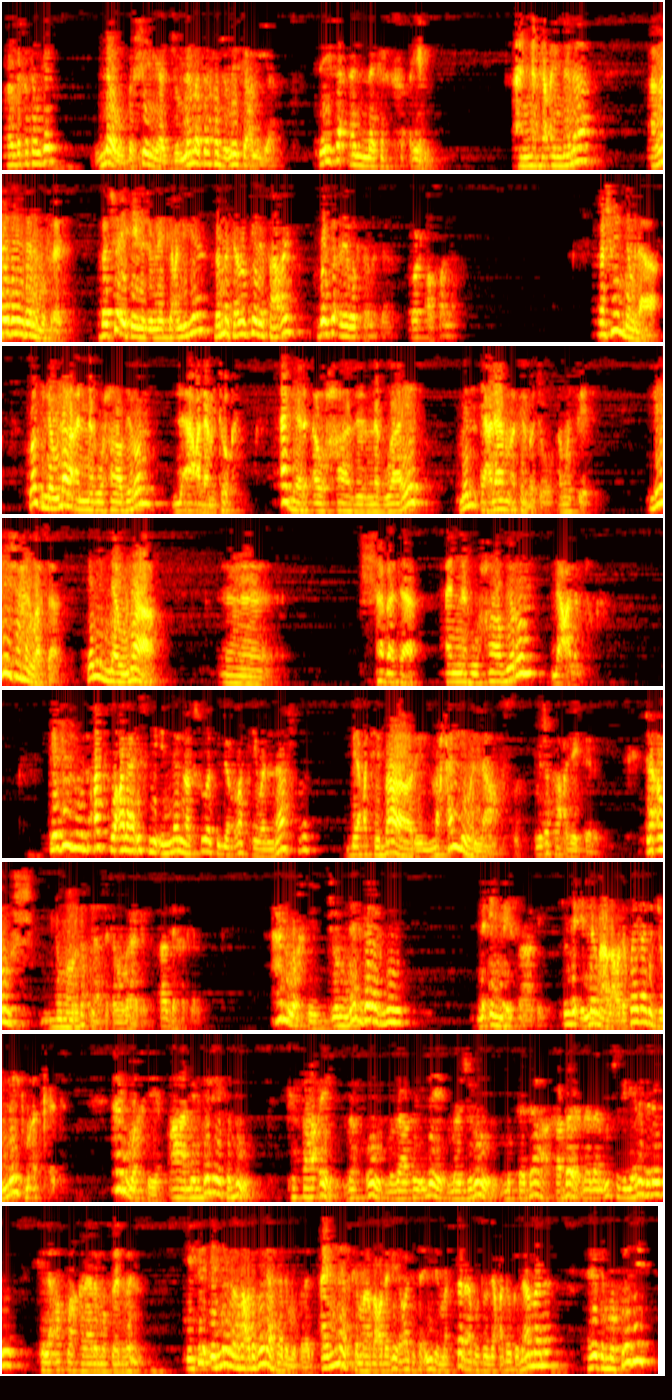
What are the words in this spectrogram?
هذا كتنقل لو بشين الجملة متى جملة فعلية. ليس أنك خائن أنك عندنا أما عندنا مفرد. بشيء كين جملة فعلية لما كانوا كين فاعل بفعل وقت مثلا وقت أصلا. فشين لولا وقت لولا أنه حاضر لأعلمتك. أجر أو حاضر نبوايت من إعلام أكربته أموت فيه ليش هالواسع؟ يعني لولا آه ثبت أنه حاضر لعلمته يجوز العطف على اسم إن المكسورة بالرفع والنصب باعتبار المحل والناصب مش عليك كده جاءوش بمورد خلاصة كما براجل هذا خير هل وقت الجملة درجوا لإن إسرائيل إنما بعد. هذا الجملة مؤكد. هل وقت عامل بلي فدو كفاعل مفعول مضاف إليه مجرور مبتدا خبر هذا مش يعني درجوا كلا أطلق على المفرد إنت إنما بعد هذا هذا مفرد. الناس كما بعد كده أوقات تأييد مستر أبو توزيع دامنا هي المفرد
